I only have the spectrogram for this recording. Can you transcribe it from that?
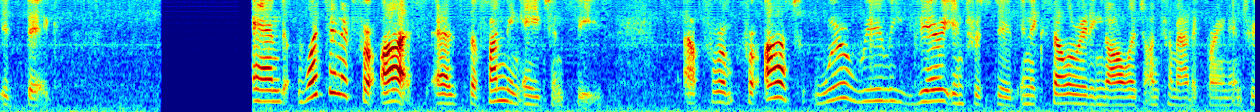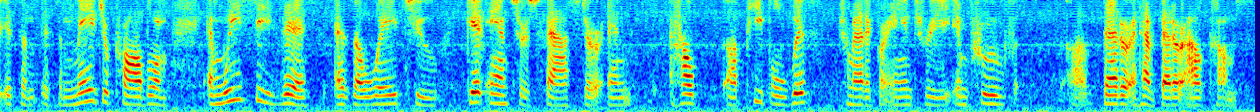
it's big. And what's in it for us as the funding agencies? Uh, for, for us, we're really very interested in accelerating knowledge on traumatic brain injury. It's a, it's a major problem, and we see this as a way to get answers faster and help uh, people with traumatic brain injury improve uh, better and have better outcomes.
